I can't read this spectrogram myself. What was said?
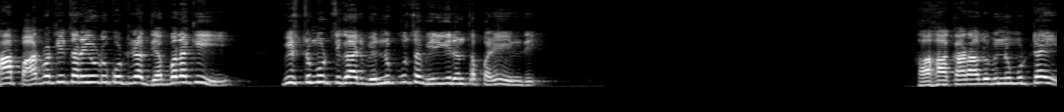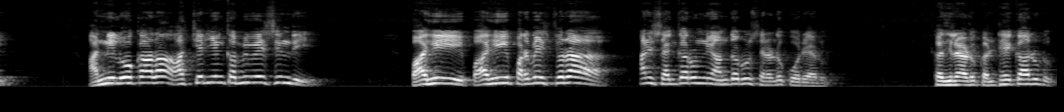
ఆ పార్వతీతరయుడు కొట్టిన దెబ్బలకి విష్ణుమూర్తి గారి వెన్నుపూస విరిగినంత పని అయింది. హాహాకారాలు మిన్నుముట్టాయి అన్ని లోకాల ఆశ్చర్యం కమ్మివేసింది. పాహి పాహి పరమేశ్వర అని శంకరుణ్ణి అందరూ శరణు కోరారు. కదిలాడు కంఠేకాలుడు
